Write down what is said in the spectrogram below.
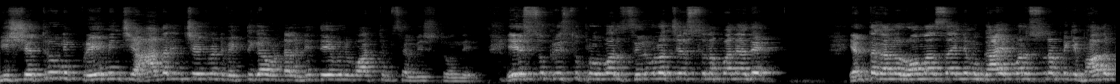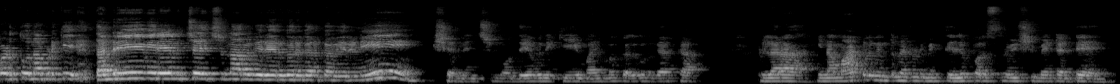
నీ శత్రువుని ప్రేమించి ఆదరించేటువంటి వ్యక్తిగా ఉండాలని దేవుని వాక్యం సెలవిస్తుంది. యేసుక్రీస్తు ప్రభువారు సిలువలో చేస్తున్న పని అదే. ఎంతగానో రోమా సైన్యము గాయపరుస్తున్నప్పటికీ బాధపడుతున్నప్పటికీ తండ్రి వీరేమి చేయించున్నారు వీరు ఎరుగరు గనుక వీరిని క్షమించుము. దేవునికి మహిమ కలుగును గాక. పిల్లరా ఈ నా మాటలు వింటున్నటువంటి మీకు తెలియపరుస్తున్న విషయం ఏంటంటే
